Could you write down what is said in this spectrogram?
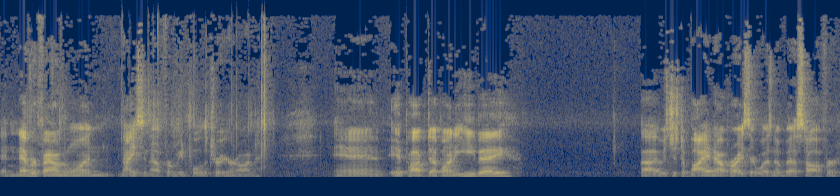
and never found one nice enough for me to pull the trigger on. And it popped up on eBay. Uh, it was just a buy it now price. There was no best offer.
